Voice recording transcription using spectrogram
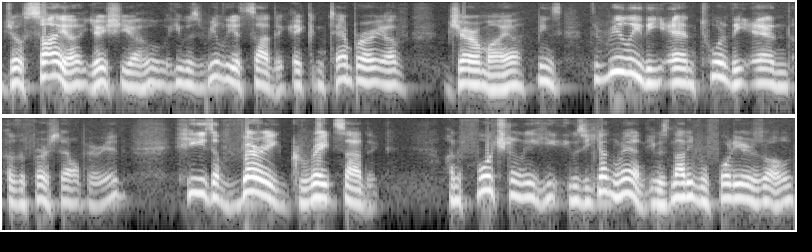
Josiah, Yoshiyahu, he was really a tzaddik, a contemporary of Jeremiah, means the, really the end, toward the end of the first Samuel period. He's a very great tzaddik. Unfortunately, he, he was a young man. He was not even 40 years old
